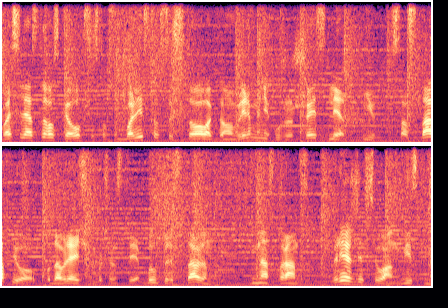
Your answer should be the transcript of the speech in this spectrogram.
Василий Островское общество футболистов существовало к тому времени уже 6 лет, и состав его в подавляющем большинстве был представлен иностранцами, прежде всего английскими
